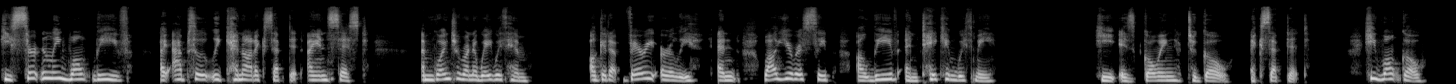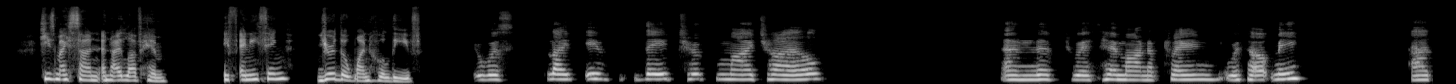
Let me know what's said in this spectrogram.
He certainly won't leave. I absolutely cannot accept it. I insist. I'm going to run away with him. I'll get up very early, and while you're asleep, I'll leave and take him with me. He is going to go. Accept it. He won't go. He's my son, and I love him. If anything, you're the one who'll leave. It was like if they took my child and lived with him on a plane without me at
